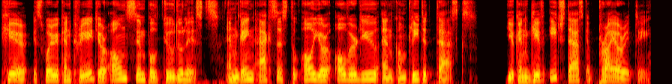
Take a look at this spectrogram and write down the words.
Here is where you can create your own simple to-do lists and gain access to all your overdue and completed tasks. You can give each task a priority,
